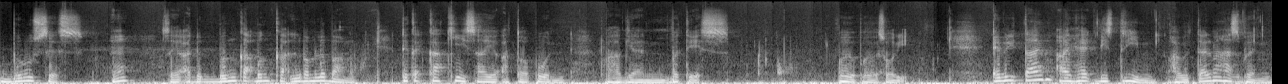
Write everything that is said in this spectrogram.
Bruises eh? Saya ada bengkak-bengkak lebam-lebam Dekat kaki saya Ataupun Bahagian betis. Apa-apa sorry. Every time I had this dream I will tell my husband.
